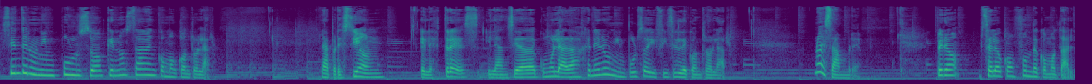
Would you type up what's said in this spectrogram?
Sienten un impulso que no saben cómo controlar. La presión, el estrés y la ansiedad acumulada generan un impulso difícil de controlar. No es hambre, pero se lo confunde como tal.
